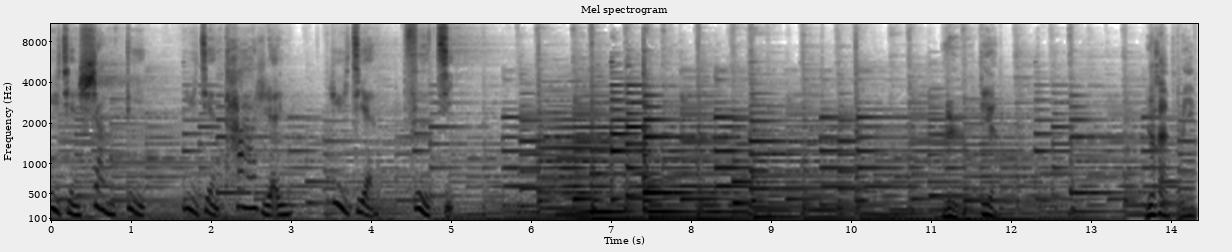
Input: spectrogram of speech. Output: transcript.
遇见上帝，遇见他人，遇见自己。旅店，约翰福音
